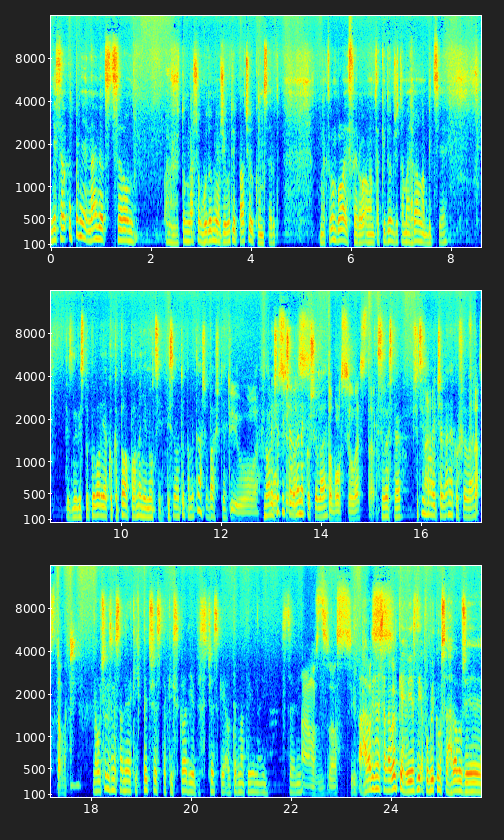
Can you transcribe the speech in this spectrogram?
mne sa úplne najviac v celom v tom našom hudobnom živote páčil koncert, na ktorom bol aj Fero a mám taký dojem, že tam aj hral na bicie. Keď sme vystupovali ako kapela Plamene noci. Ty sa na to pamätáš v bašte? Ty vole. Mali všetci Silvest- červené košele. To bol Silvester Silvester. Všetci sme mali červené košele. v kastele. Naučili sme sa nejakých 5-6 takých skladieb z českej alternatívnej scény. Áno, asi. A hrali sme sa na veľké hviezdy a publikum sa hralo, že,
